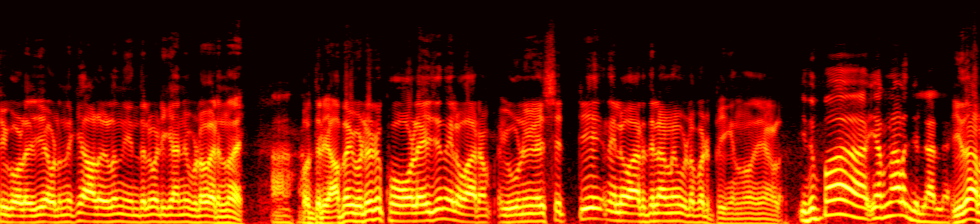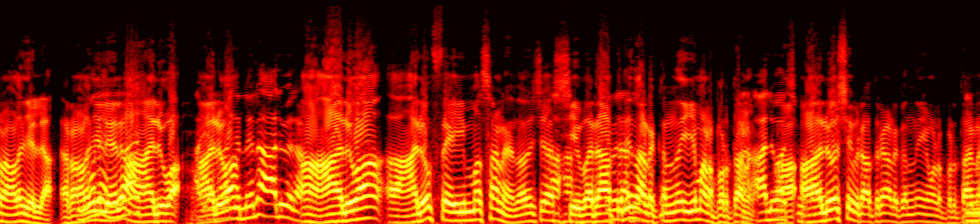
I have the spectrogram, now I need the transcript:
സി കോളേജ് എവിടെ നിന്നൊക്കെയാണ് ആളുകൾ നീന്തൽ പഠിക്കാൻ ഇവിടെ വരുന്നത്. ഒത്തിരി. അപ്പൊ ഇവിടെ ഒരു കോളേജ് നിലവാരം യൂണിവേഴ്സിറ്റി നിലവാരത്തിലാണ് ഇവിടെ പഠിപ്പിക്കുന്നത് ഞങ്ങൾ ഇതിപ്പോ എറണാകുളം ജില്ല അല്ലേ? ഇത് എറണാകുളം ജില്ല. എറണാകുളം ജില്ലയിലെ ജില്ലയിൽ ആലുവ. ആലുവ ആ ആലുവ ആലുവ ഫേമസ് ആണ്. എന്താ വെച്ചാൽ ശിവരാത്രി നടക്കുന്ന നടക്കുന്നത് ഈ മണപ്പുറത്താണ്. ആലുവ ശിവരാത്രി. നടക്കുന്ന നടക്കുന്നത് ഈ മണപ്പുറത്താണ്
